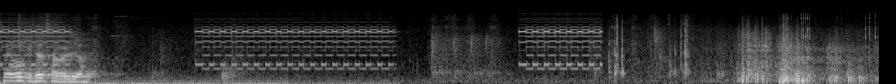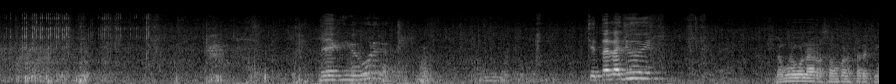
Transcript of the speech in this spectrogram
quisiera saber yo. ¿Qué tal la lluvia? Dame una buena razón para estar aquí.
